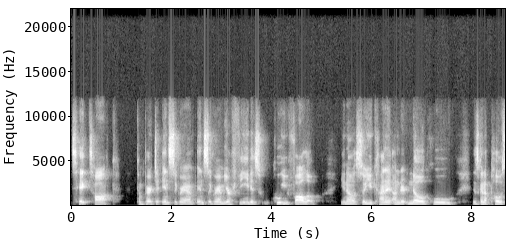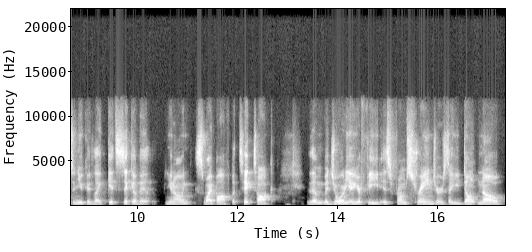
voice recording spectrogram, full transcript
TikTok compared to Instagram, Instagram, your feed is who you follow, you know, so you kind of under know who is going to post and you could like get sick of it, you know, and swipe off. But TikTok, the majority of your feed is from strangers that you don't know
